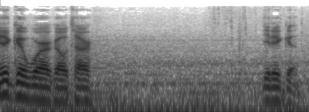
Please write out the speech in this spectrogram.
Did good work, Otar. You did good.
